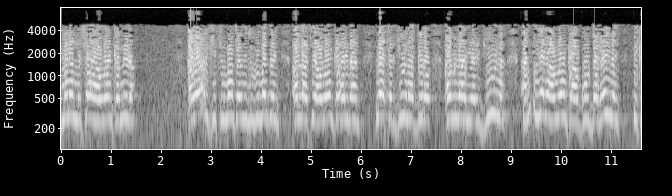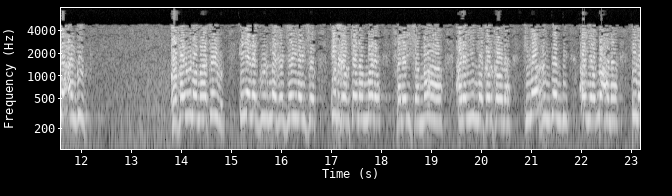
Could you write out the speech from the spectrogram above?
من النساء هوان كاميرا قواعك تلمانتا ذي اللي بمدين التي هوانك أيضا لا ترجون قيرو أو لا يرجون أن إيجا هوانك أقود الرينا بك أنقود. قفيونا ما تيون إذا نقول مسجين إيسو إذ غبتنا ملا فليس ما علينا كركونا جناح دنبي أي اللعنة إلا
